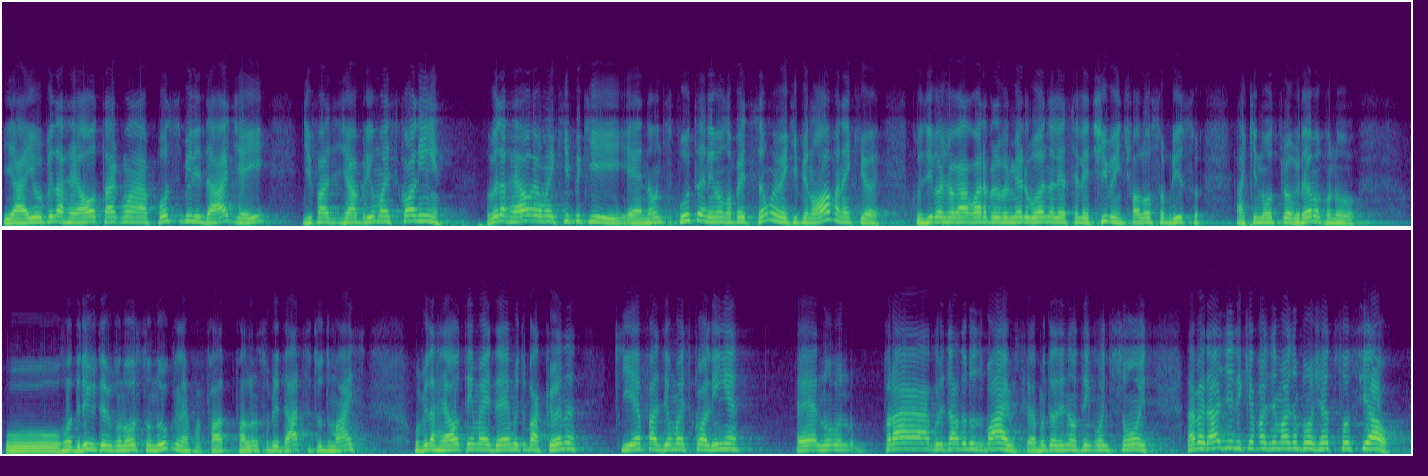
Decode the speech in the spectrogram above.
e aí o Vila Real tá com a possibilidade aí de, fazer, de abrir uma escolinha. O Vila Real é uma equipe que é, não disputa nenhuma competição, é uma equipe nova, né? Que inclusive vai jogar agora pelo primeiro ano ali a seletiva. A gente falou sobre isso aqui no outro programa, quando o Rodrigo esteve conosco no núcleo, né? Falando sobre datas e tudo mais. O Vila Real tem uma ideia muito bacana que é fazer uma escolinha é, para a gurizada dos bairros, que muitas vezes não tem condições. Na verdade, ele quer fazer mais um projeto social.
